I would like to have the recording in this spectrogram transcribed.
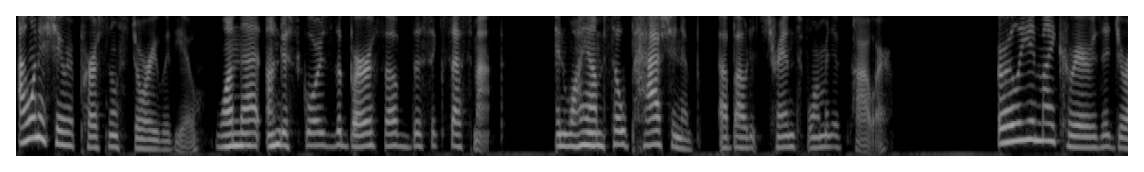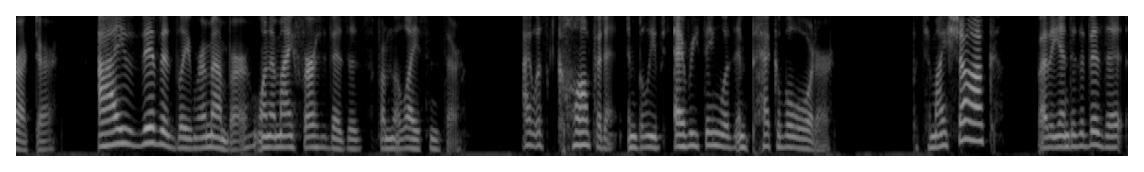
I want to share a personal story with you, one that underscores the birth of the Success Map and why I'm so passionate about its transformative power. Early in my career as a director, I vividly remember one of my first visits from the licensor. I was confident and believed everything was impeccable order. But to my shock, by the end of the visit,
